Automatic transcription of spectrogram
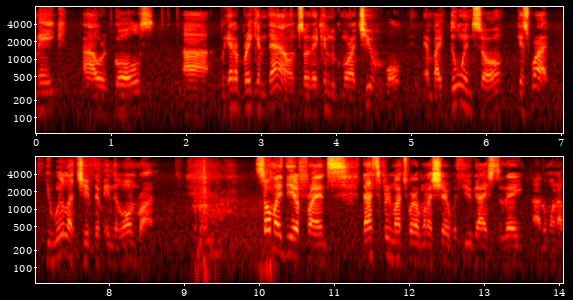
make our goals, uh, we got to break them down so they can look more achievable. And by doing so, guess what? You will achieve them in the long run. So, my dear friends, that's pretty much what I want to share with you guys today. I don't want to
